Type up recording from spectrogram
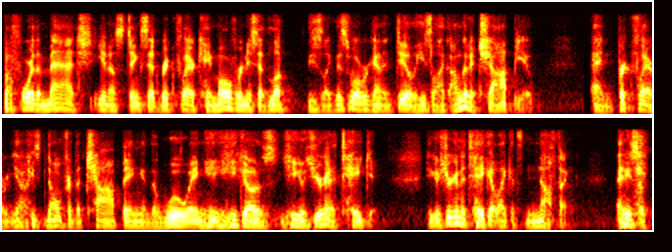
before the match, you know, Sting said Ric Flair came over and he said, "Look, he's like, this is what we're gonna do." He's like, "I'm gonna chop you." And Ric Flair, you know, he's known for the chopping and the wooing. He he goes he goes, "You're gonna take it." He goes, "You're gonna take it like it's nothing." And he's like,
